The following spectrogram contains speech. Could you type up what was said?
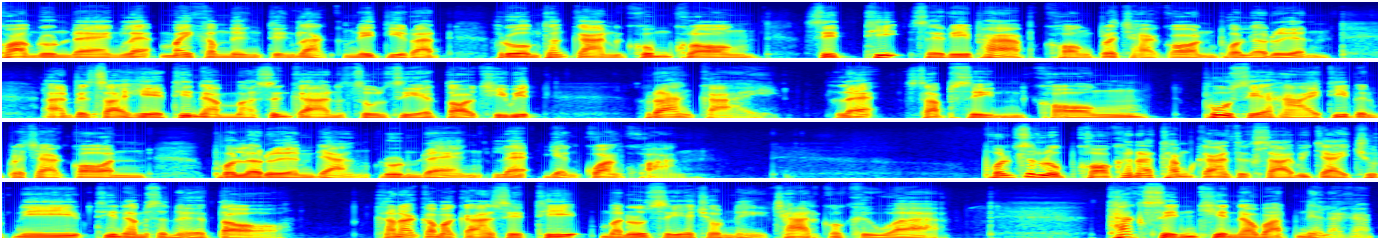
ความรุนแรงและไม่คำนึงถึงหลักนิติรัฐ รวมทั้งการคุ้มครอง สิทธิเสรีภาพของประชากรพลเรือน อันเป็นสาเหตุที่นำมาซึ่งการสูญเสียต่อชีวิต ร่างกาย และทรัพย์สินของผู้เสียหายที่เป็นประชากรพลเรือนอย่างรุนแรงและอย่างกว้างขวาง ผลสรุปของคณะทำการศึกษาวิจัยชุดนี้ที่นำเสนอต่อ คณะกรรมการสิทธิมนุษยชนแห่งชาติก็คือว่า ทักษิณชินวัตรเนี่ยแหละครับ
